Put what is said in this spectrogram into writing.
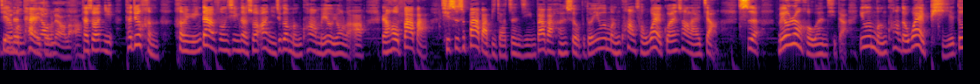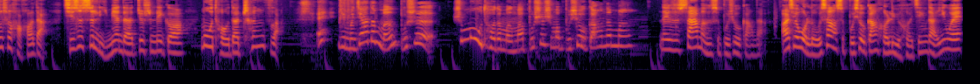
见的太多了啊，他说你，他就很很云淡风轻的说啊，你这个门框没有用了啊。然后爸爸其实是爸爸比较震惊，爸爸很舍不得，因为门框从外观上来讲是没有任何问题的，因为门框的外皮都是好好的，其实是里面的就是那个木头的撑子。哎，你们家的门不是是木头的门吗？不是什么不锈钢的吗？那是纱门，是不锈钢的。而且我楼上是不锈钢和铝合金的，因为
